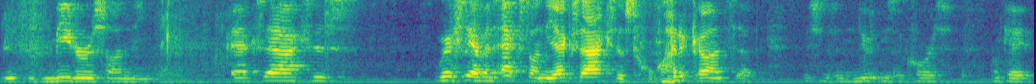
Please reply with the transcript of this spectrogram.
This is meters on the x-axis. We actually have an x on the x-axis. What a concept. This is in newtons, of course. Okay.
